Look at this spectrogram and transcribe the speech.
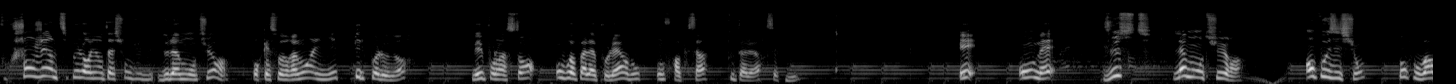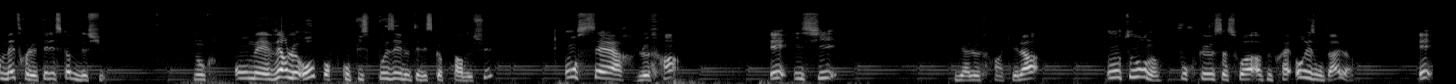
pour changer un petit peu l'orientation de la monture pour qu'elle soit vraiment alignée pile poil au nord. Mais pour l'instant, on voit pas la polaire, donc on fera ça tout à l'heure, cette nuit. Et on met juste la monture en position pour pouvoir mettre le télescope dessus. Donc on met vers le haut pour qu'on puisse poser le télescope par-dessus. On serre le frein. Et ici, il y a le frein qui est là on tourne pour que ça soit à peu près horizontal, et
